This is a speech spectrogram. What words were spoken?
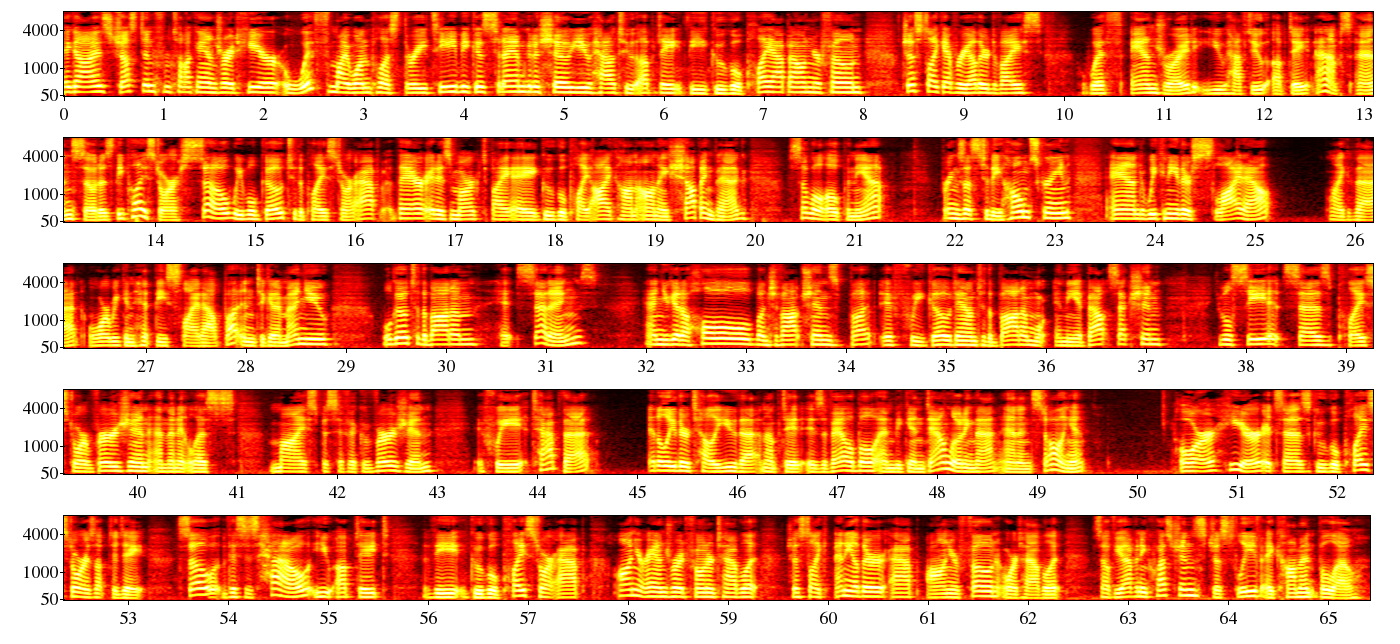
Hey guys, Justin from Talk Android here with my OnePlus 3T because today I'm going to show you how to update the Google Play app on your phone. Just like every other device with Android, you have to update apps, and so does the Play Store. So we will go to the Play Store app. There it is marked by a Google Play icon on a shopping bag. So we'll open the app, brings us to the home screen, and we can either slide out like that, or we can hit the slide out button to get a menu We'll go to the bottom, hit settings, and you get a whole bunch of options, but if we go down to the bottom in the about section, you will see it says Play Store version and then it lists my specific version. If we tap that, it'll either tell you that an update is available and begin downloading that and installing it, or here it says Google Play Store is up to date. So this is how you update the Google Play Store app on your Android phone or tablet, just like any other app on your phone or tablet. So if you have any questions, just leave a comment below.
